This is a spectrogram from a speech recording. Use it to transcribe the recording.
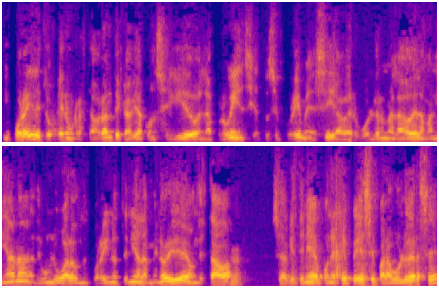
y por ahí le to- era un restaurante que había conseguido en la provincia, entonces por ahí me decía, a ver, volverme a las 2 de la mañana de un lugar donde por ahí no tenía la menor idea de dónde estaba, o sea, que tenía que poner GPS para volverse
